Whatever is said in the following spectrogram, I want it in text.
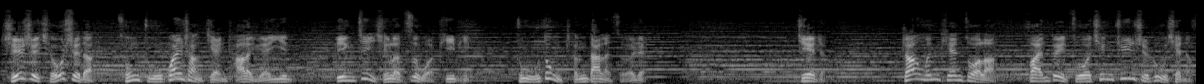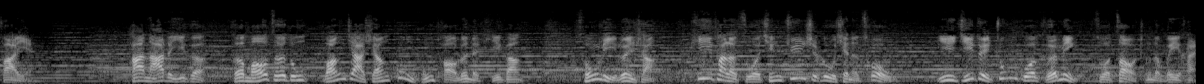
实事求是地从主观上检查了原因，并进行了自我批评，主动承担了责任。接着，张闻天做了反对左倾军事路线的发言，他拿着一个和毛泽东、王稼祥共同讨论的提纲，从理论上批判了左倾军事路线的错误，以及对中国革命所造成的危害。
